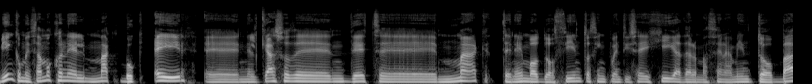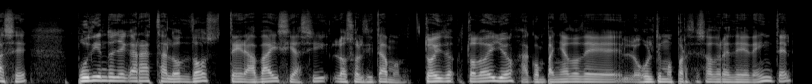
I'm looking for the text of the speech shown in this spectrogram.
Bien, comenzamos con el MacBook Air. Eh, en el caso de, este Mac tenemos 256 GB de almacenamiento base, pudiendo llegar hasta los 2 terabytes si así lo solicitamos. Todo, ello acompañado de los últimos procesadores de, de Intel.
